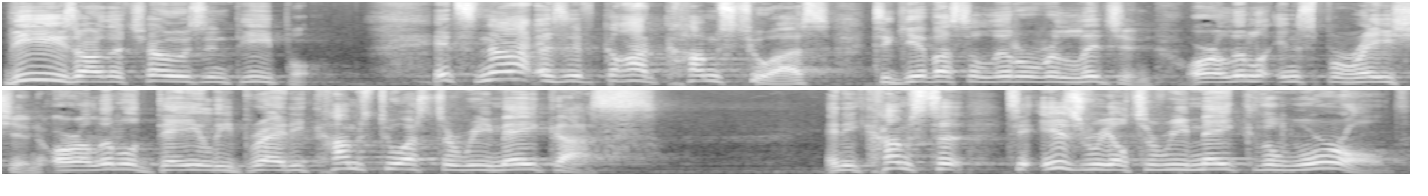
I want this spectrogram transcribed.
These are the chosen people. It's not as if God comes to us to give us a little religion or a little inspiration or a little daily bread. He comes to us to remake us. And He comes to, to Israel to remake the world.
